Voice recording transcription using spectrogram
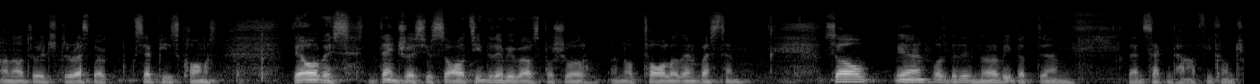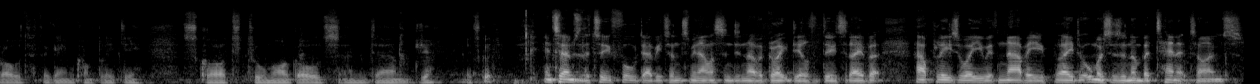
on to the rest were set piece corners. They're always dangerous. You saw a team today we were for sure not taller than West Ham. So yeah, was a bit nervy, but. Um, then second half, we controlled the game completely, scored two more goals, and um, yeah, it's good. In terms of the two full debutants, I mean, Alisson didn't have a great deal to do today, but how pleased were you with Naby, who played almost as a number 10 at times?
